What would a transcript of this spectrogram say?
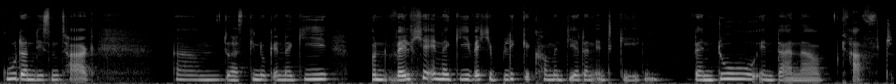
gut an diesem Tag, ähm, du hast genug Energie und welche Energie, welche Blicke kommen dir dann entgegen, wenn du in deiner Kraft,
